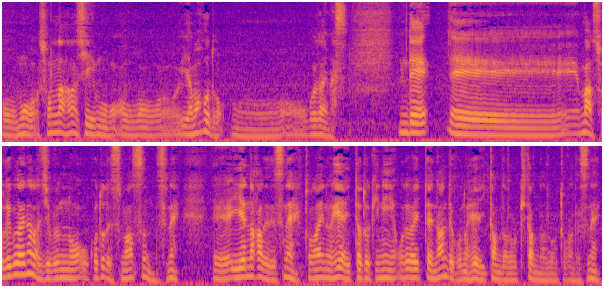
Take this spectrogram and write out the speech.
もうそんな話もう山ほどございます。で、えー、まあそれぐらいなら自分のことで済ますんですね、えー、家の中でですね隣の部屋行った時に俺は一体何でこの部屋行ったんだろう来たんだろうとかですね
